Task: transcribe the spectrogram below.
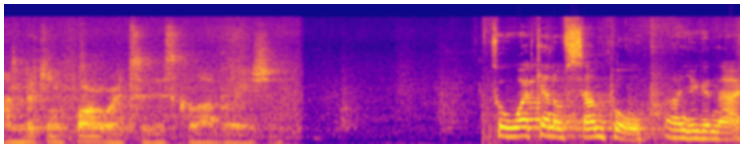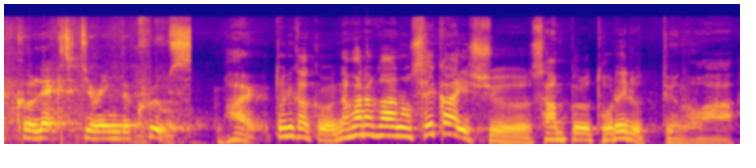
I'm looking forward to this collaboration. So what kind of sample are you gonna collect during the cruise? はい、とにかくなかなかあの世界一周サンプル取れるっていうのは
